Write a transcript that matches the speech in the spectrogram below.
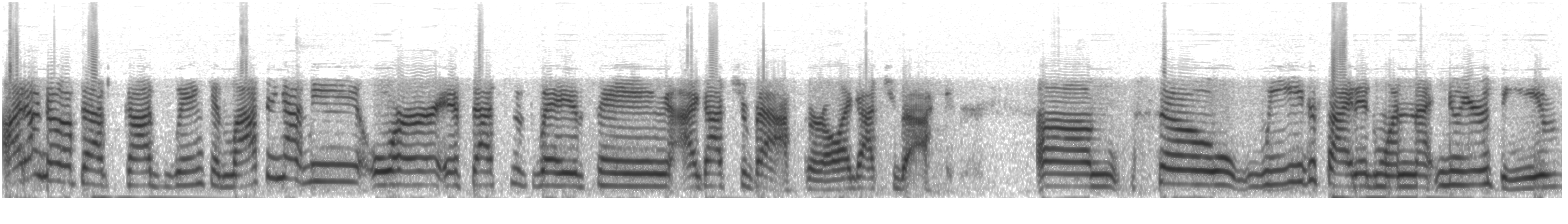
I don't know if that's God's wink and laughing at me or if that's his way of saying, I got your back, girl. I got your back. Um, so we decided one night, New Year's Eve,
